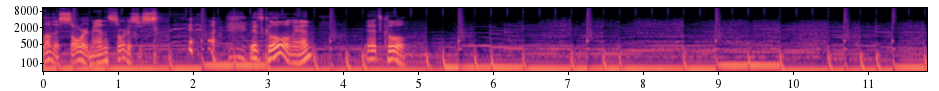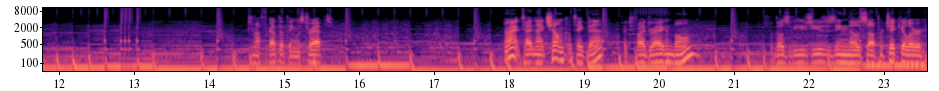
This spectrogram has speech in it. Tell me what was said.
Love this sword, man. This sword is just. it's cool, man. It's cool. I forgot that thing was trapped. Alright, Titanite Chunk, I'll take that. Petrified Dragon Bone. For those of you using those uh, particular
